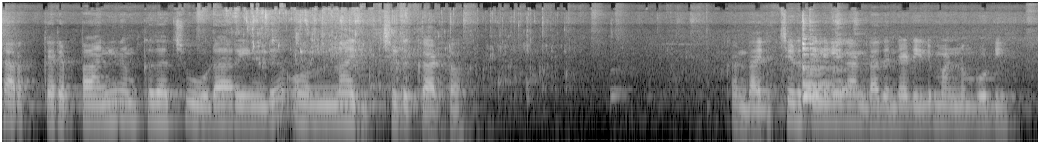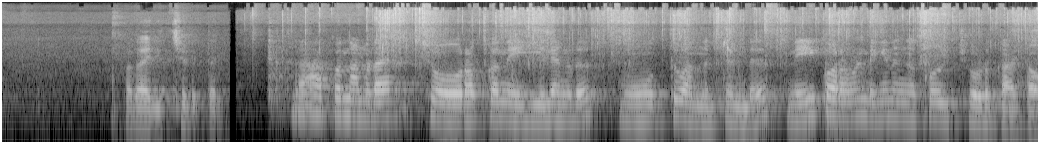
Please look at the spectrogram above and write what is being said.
ശർക്കരപ്പാനി നമുക്കിത് ചൂടാറിയിട്ട് ഒന്ന് അരിച്ചെടുക്കാം കേട്ടോ. കണ്ട? അരിച്ചെടുത്തില്ലെങ്കിൽ കണ്ട? അതിന്റെ അടിയിൽ മണ്ണും പൊടി അപ്പോൾ അത് അരിച്ചെടുത്തിട്ട്. ഇതാ അപ്പം നമ്മുടെ ചോറൊക്കെ നെയ്യിൽ അങ്ങോട്ട് മൂത്ത് വന്നിട്ടുണ്ട്. നെയ്യ് കുറവുണ്ടെങ്കിൽ നിങ്ങൾക്ക് ഒഴിച്ചു കൊടുക്കാം കേട്ടോ.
